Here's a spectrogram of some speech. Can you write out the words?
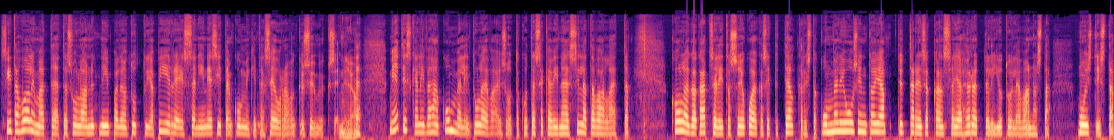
Siitä huolimatta, että sulla on nyt niin paljon tuttuja piireissä, niin esitän kumminkin tämän seuraavan kysymyksen. Että mietiskeli vähän kummelin tulevaisuutta, kun tässä kävi näin sillä tavalla, että kollega katseli tuossa joku aika sitten telkkarista kummeliuusintoja tyttärensä kanssa ja hörötteli jutuille vanhasta muistista.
